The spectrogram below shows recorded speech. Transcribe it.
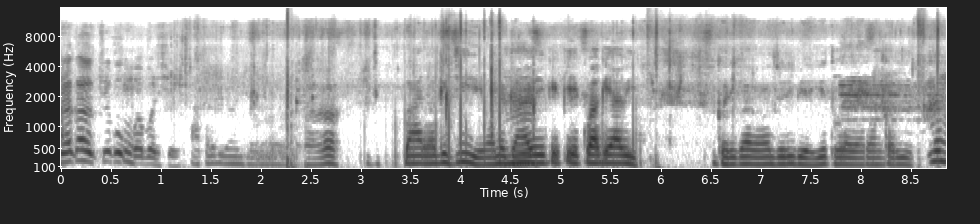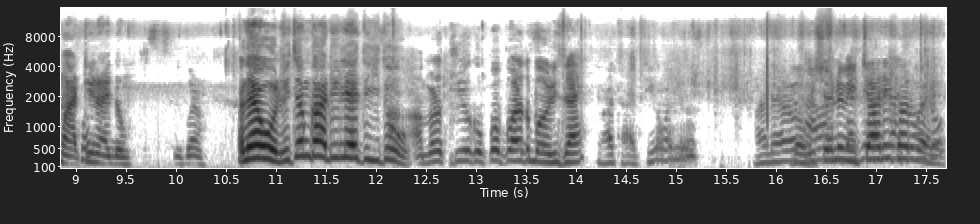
મેં કહ્યું છે કોક ખબર પડશે બાર વાગે જઈએ અમે ગાવે એક એક- વાગે આવી. ઘરી વાર વાં જોડી બેહીએ થોડા આરામ કરીએ. હું માટી નાઈ દઉં. અલે ઓલવી ચમ કાઢી લેતી તો? હમણાં ચીક કે ઉપર પડે તો બળી જાય. વાત સાચી હો મારી. ભવિષ્યનું વિચારી કરવું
